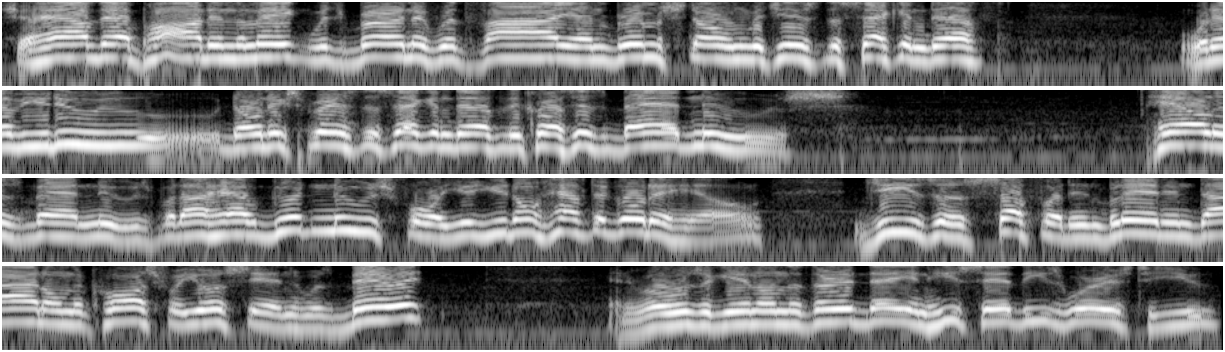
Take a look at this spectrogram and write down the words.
shall have their part in the lake which burneth with fire and brimstone, which is the second death. Whatever you do, don't experience the second death because it's bad news. Hell is bad news, but I have good news for you. You don't have to go to hell. Jesus suffered and bled and died on the cross for your sins, was buried, and rose again on the third day. And he said these words to you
